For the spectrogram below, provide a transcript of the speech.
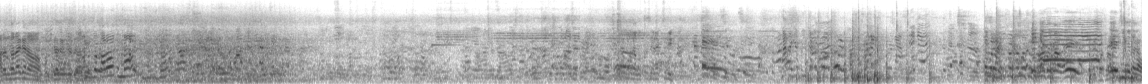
আনন্দ না কেন আনন্দ করো তোমরা এই দিকে তাকাও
